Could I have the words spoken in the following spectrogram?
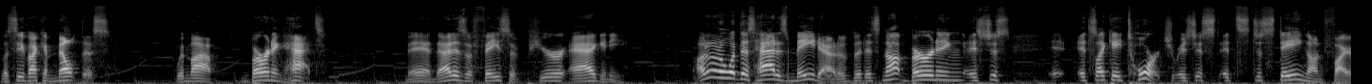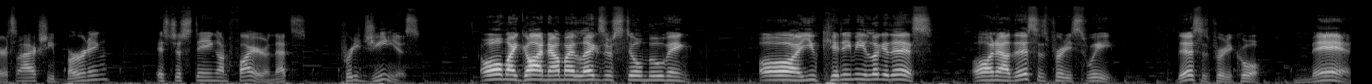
Let's see if I can melt this with my burning hat. Man, that is a face of pure agony. I don't know what this hat is made out of, but it's not burning. It's just, it, it's like a torch. It's just, it's just staying on fire. It's not actually burning. It's just staying on fire, and that's pretty genius. Oh my god, now my legs are still moving. Oh, are you kidding me? Look at this. Oh, now this is pretty sweet. This is pretty cool. Man,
